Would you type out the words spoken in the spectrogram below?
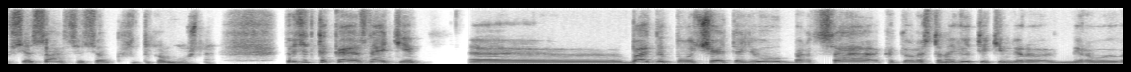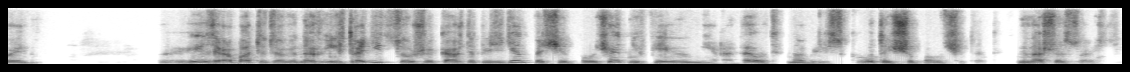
все санкции, все, что только можно. То есть это такая, знаете, э, Байден получает ореол борца, который остановил этим мировую войну и зарабатывают, на них традиция уже, каждый президент почти получает у них премию мира, да, вот Нобелевскую, вот еще получит это, на нашу совесть.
